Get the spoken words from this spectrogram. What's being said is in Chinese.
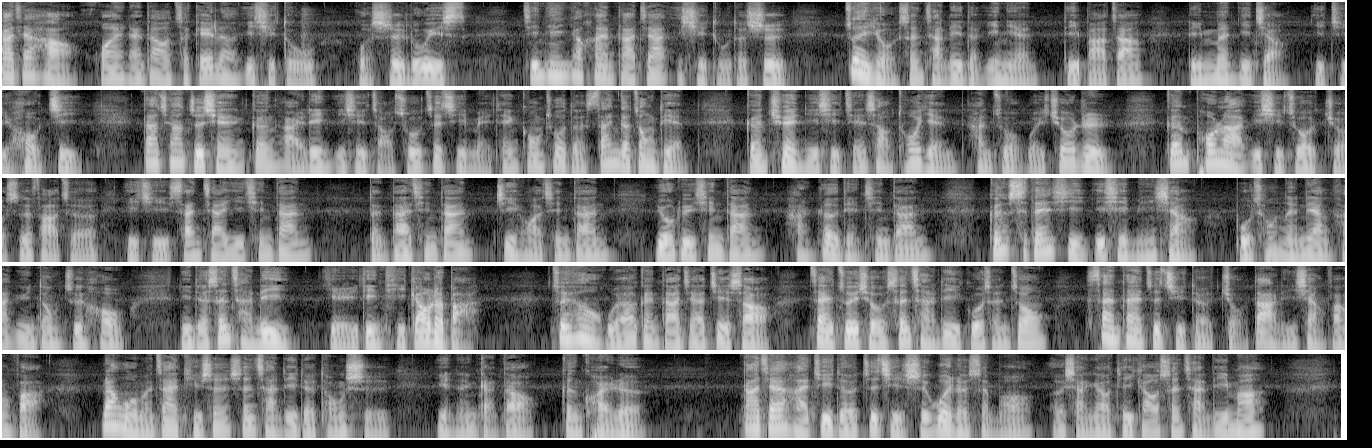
大家好，欢迎来到 Together 一起读，我是 Louis。今天要和大家一起读的是《最有生产力的一年》第八章“临门一脚”以及后记。大家之前跟艾琳一起找出自己每天工作的三个重点，跟劝一起减少拖延和做维修日，跟 Paula 一起做九十法则以及三加一清单、等待清单、计划清单、忧虑清单和热点清单，跟 Stacy 一起冥想。补充能量和运动之后，你的生产力也一定提高了吧？最后，我要跟大家介绍，在追求生产力过程中，善待自己的九大理想方法，让我们在提升生产力的同时，也能感到更快乐。大家还记得自己是为了什么而想要提高生产力吗？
